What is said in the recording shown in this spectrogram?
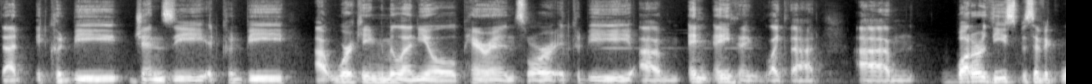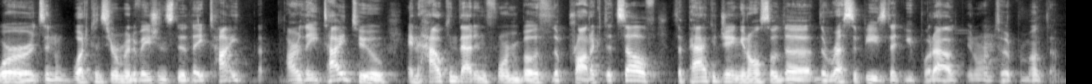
that it could be Gen Z, it could be uh, working millennial parents, or it could be um, an- anything like that. Um, what are these specific words, and what consumer motivations do they tie? Are they tied to, and how can that inform both the product itself, the packaging, and also the the recipes that you put out in order to promote them?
